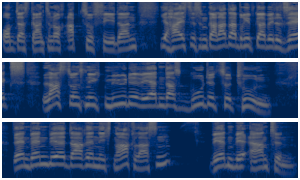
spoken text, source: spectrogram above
um das Ganze noch abzufedern. Hier heißt es im Galaterbrief Kapitel 6, lasst uns nicht müde werden, das Gute zu tun. Denn wenn wir darin nicht nachlassen, werden wir ernten,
